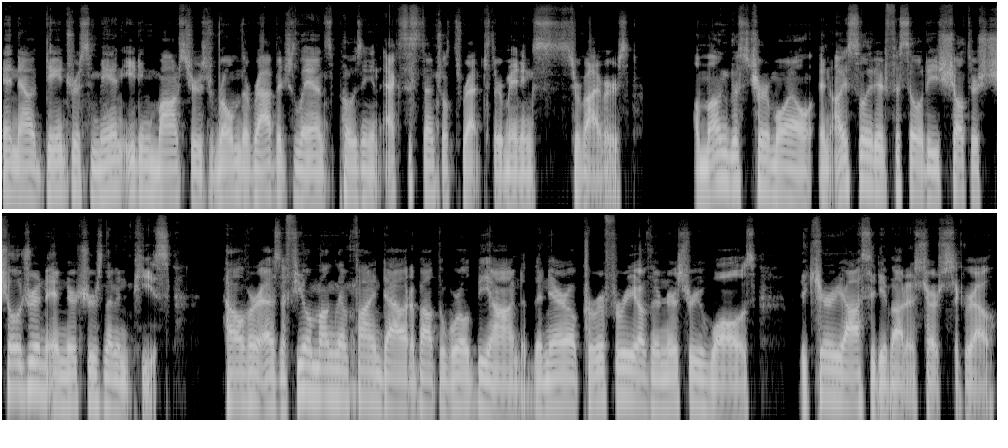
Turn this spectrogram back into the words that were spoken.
and now dangerous man eating monsters roam the ravaged lands, posing an existential threat to the remaining survivors. Among this turmoil, an isolated facility shelters children and nurtures them in peace. However, as a few among them find out about the world beyond, the narrow periphery of their nursery walls, the curiosity about it starts to grow.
